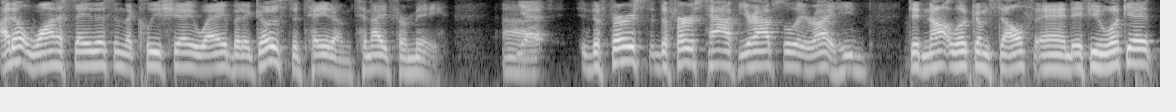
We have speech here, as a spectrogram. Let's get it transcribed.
I don't want to say this in the cliche way, but it goes to Tatum tonight for me uh, yeah. the first the first half you're absolutely right he did not look himself and if you look at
